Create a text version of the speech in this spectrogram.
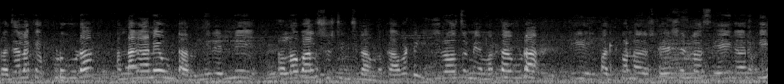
ప్రజలకు ఎప్పుడు కూడా అండగానే ఉంటారు. మీరు ఎన్ని ప్రలోభాలు సృష్టించినా కూడా. కాబట్టి ఈరోజు మేమంతా కూడా ఈ పదకొండ స్టేషన్లో సిఐ గారికి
